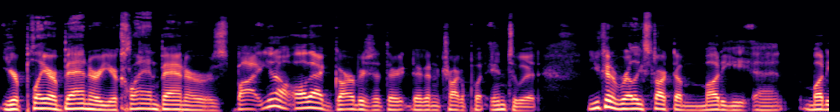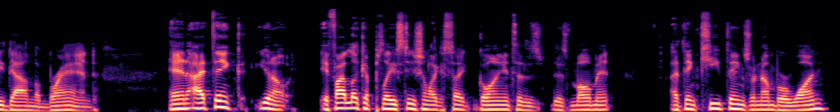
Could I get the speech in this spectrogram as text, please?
your player banner, your clan banners, by you know all that garbage that they're they're going to try to put into it. You can really start to muddy and muddy down the brand. And I think you know if I look at PlayStation, like I said, going into this, this moment, I think key things are number one,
